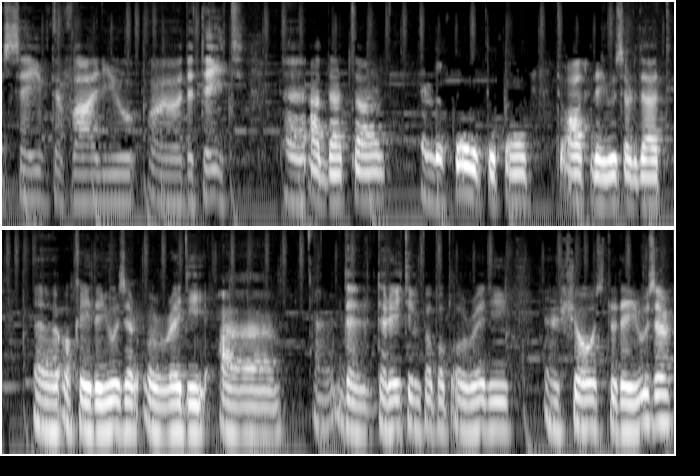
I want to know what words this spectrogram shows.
save the value uh, the date uh, at that time and the to to ask the user that okay the user already the, the rating pop-up already uh, shows to the user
